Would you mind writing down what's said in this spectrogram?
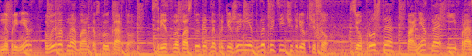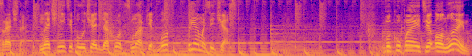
Например, вывод на банковскую карту. Средства поступят на протяжении 24 часов. Все просто, понятно и прозрачно. Начните получать доход с MarketBot прямо сейчас. Покупаете онлайн?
